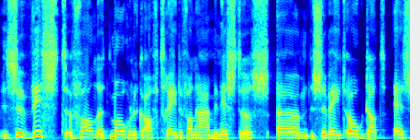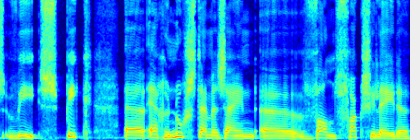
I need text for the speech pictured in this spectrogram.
ze wist van het mogelijke aftreden van haar ministers. Uh, ze weet ook dat as we speak uh, er genoeg stemmen zijn uh, van fractieleden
